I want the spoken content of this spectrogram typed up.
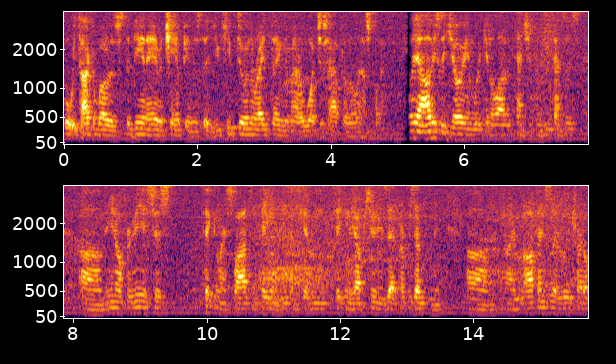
what we talk about is the DNA of a champion, is that you keep doing the right thing no matter what just happened in the last play. Well, yeah, obviously Joey and Wood get a lot of attention from defenses. Um, and, you know, for me, it's just picking my spots and taking the defense, getting, taking the opportunities that are presented to me. Um, I, offensively, I really try to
